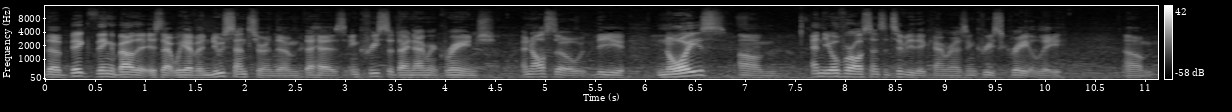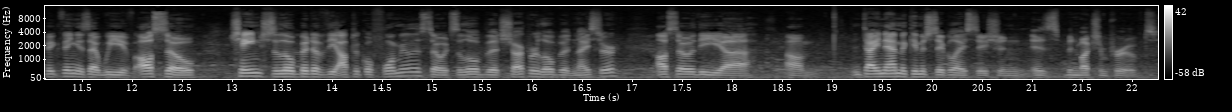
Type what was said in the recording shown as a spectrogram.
The big thing about it is that we have a new sensor in them that has increased the dynamic range, and also the noise um, and the overall sensitivity of the camera has increased greatly. Um, big thing is that we've also changed a little bit of the optical formula, so it's a little bit sharper, a little bit nicer. Also, the uh, um, dynamic image stabilization has been much improved.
